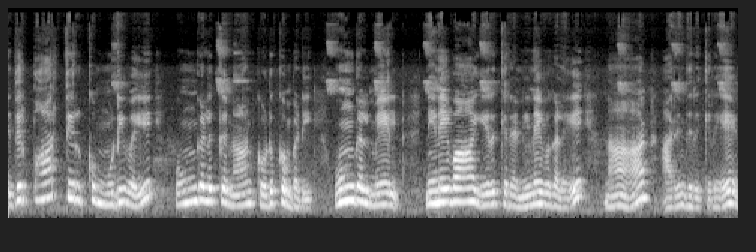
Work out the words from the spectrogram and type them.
எதிர்பார்த்திருக்கும் முடிவை உங்களுக்கு நான் கொடுக்கும்படி உங்கள் மேல் நினைவாயிருக்கிற நினைவுகளை நான் அறிந்திருக்கிறேன்.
